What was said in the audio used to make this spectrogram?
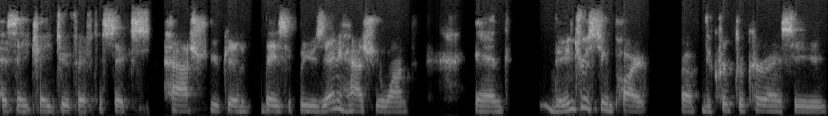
SHA-256 hash. You can basically use any hash you want. And the interesting part of the cryptocurrency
